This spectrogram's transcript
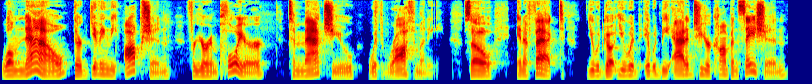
Well, now they're giving the option for your employer to match you with Roth money. So, in effect, you would go you would it would be added to your compensation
